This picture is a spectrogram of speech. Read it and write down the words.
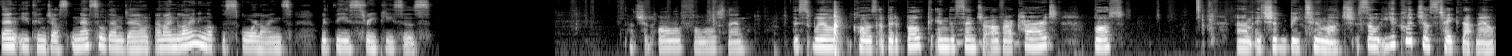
Then you can just nestle them down and I'm lining up the score lines with these three pieces. That should all fold then. This will cause a bit of bulk in the center of our card, but um, it shouldn't be too much. So you could just take that now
